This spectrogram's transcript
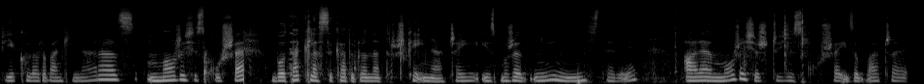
dwie kolorowanki naraz. Może się skuszę, bo ta klasyka wygląda troszkę inaczej. Jest może mniej mistery, ale może się rzeczywiście skuszę i zobaczę,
